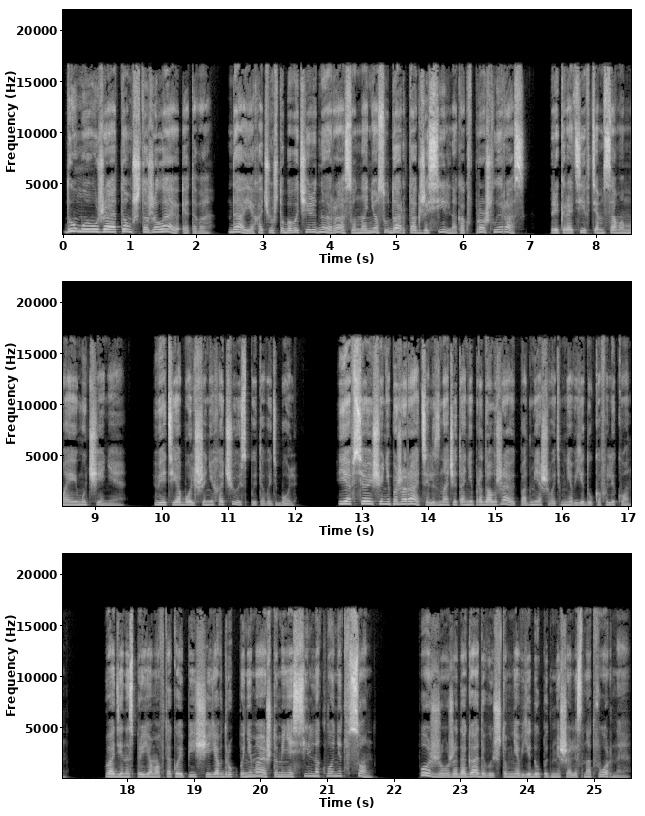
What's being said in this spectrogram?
Думаю уже о том, что желаю этого. Да, я хочу, чтобы в очередной раз он нанес удар так же сильно, как в прошлый раз, прекратив тем самым мои мучения. Ведь я больше не хочу испытывать боль. Я все еще не пожиратель, значит, они продолжают подмешивать мне в еду кафеликон. В один из приемов такой пищи я вдруг понимаю, что меня сильно клонит в сон. Позже уже догадываюсь, что мне в еду подмешали снотворное,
